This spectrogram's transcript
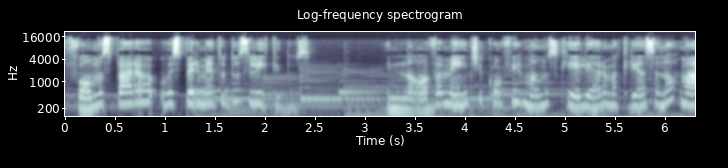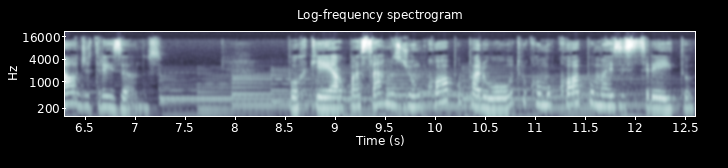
Fomos para o experimento dos líquidos e novamente confirmamos que ele era uma criança normal de 3 anos. porque ao passarmos de um copo para o outro, como o copo mais estreito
